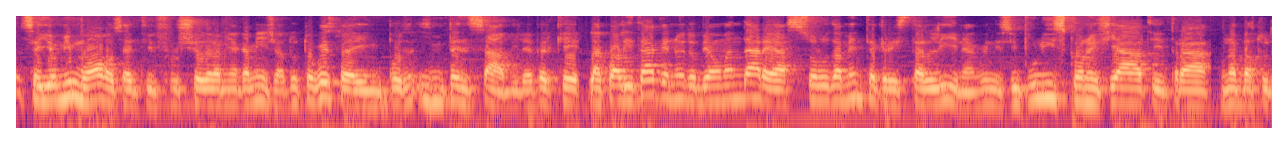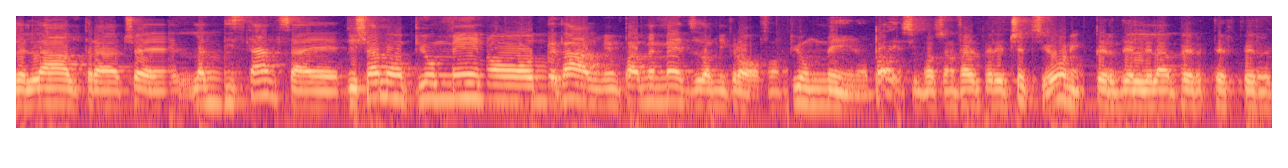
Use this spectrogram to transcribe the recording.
se io mi muovo senti il fruscio della mia camicia, tutto questo è impo- impensabile perché la qualità che noi dobbiamo mandare è assolutamente cristallina, quindi si puliscono i fiati tra una battuta e l'altra, cioè la distanza è diciamo più o meno due palmi, un palmo e mezzo dal microfono, più o meno, poi si possono fare delle eccezioni per delle, per, per, per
